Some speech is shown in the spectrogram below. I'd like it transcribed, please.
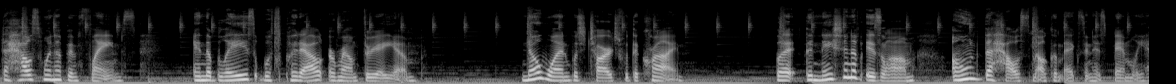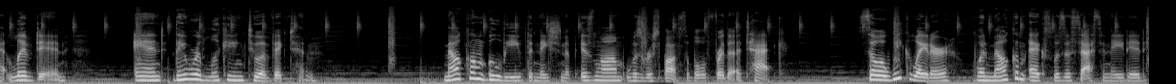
The house went up in flames, and the blaze was put out around 3 a.m. No one was charged with the crime. But the Nation of Islam owned the house Malcolm X and his family had lived in, and they were looking to evict him. Malcolm believed the Nation of Islam was responsible for the attack. So a week later, when Malcolm X was assassinated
